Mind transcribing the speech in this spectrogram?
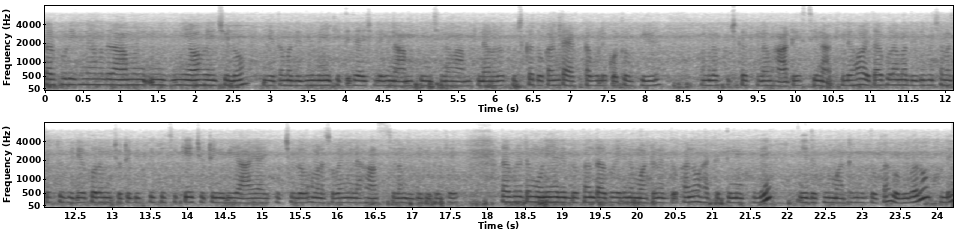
তারপর এখানে আমাদের আম নেওয়া হয়েছিল, যেহেতু আমার দিদির মেয়ে খেতে চাইছিলো, এখানে আম কিনছিলাম, আম কিনা হলো ফুচকা দোকানটা একটা বলে কত ভিড়। আমরা ফুচকা খেলাম, হাট এসেছি, না খেলে হয়। তারপরে আমার দিদি বলছে, আমাকে একটু ভিডিও করে, আমি চটি বিক্রি করছি। কে চটি নিবি? আয় আয় করছিল। আমরা সবাই মিলে হাসছিলাম দিদিকে দেখে। তারপরে এটা মণিহারির দোকান, তারপরে এখানে মাটনের দোকানও হাটের দিনে খুলে। এই দেখুন, মাটনের দোকান রবিবারও খুলে।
